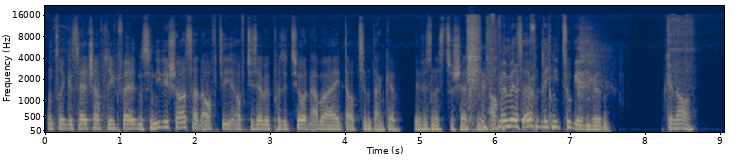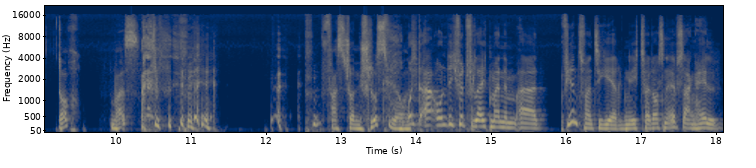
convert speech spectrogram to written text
unserer gesellschaftlichen Verhältnisse nie die Chance hat auf, die, auf dieselbe Position. Aber hey, trotzdem danke. Wir wissen es zu schätzen. Auch wenn wir es öffentlich nie zugeben würden. Genau. Doch? Was? Fast schon ein Schlusswort. Und, äh, und ich würde vielleicht meinem äh, 24-jährigen Ich 2011 sagen, hey,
